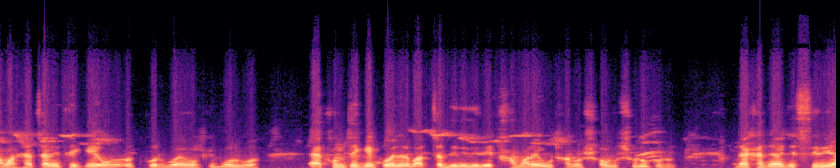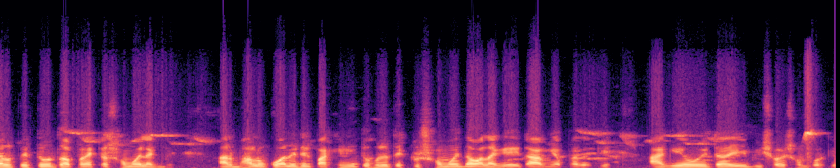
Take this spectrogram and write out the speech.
আমার হ্যাচারি থেকে অনুরোধ করব এবং কি বলব, এখন থেকে কোয়েলের বাচ্চা ধীরে ধীরে খামারে উঠানো শুরু করুন। দেখা যায় যে সিরিয়াল পেতেও তো আপনার একটা সময় লাগবে। আর ভালো কোয়ালিটির পাখি নিতে হলে তো একটু সময় দেওয়া লাগে, এটা আমি আপনাদেরকে আগেও এটা এই বিষয় সম্পর্কে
